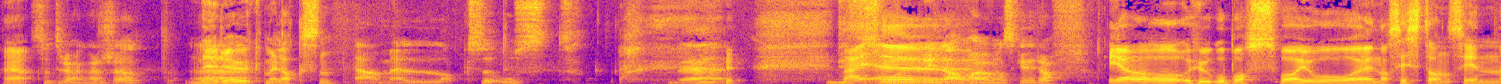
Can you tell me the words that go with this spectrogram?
ja. så tror jeg kanskje at Det eh, røk med laksen. Ja, med laks og ost. Det De Nei, solbrillene var jo ganske raff. Ja, og Hugo Boss var jo nazistene sin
